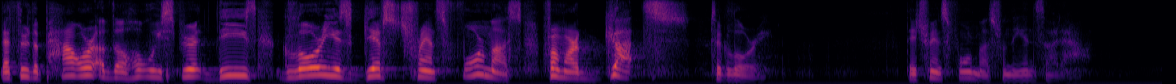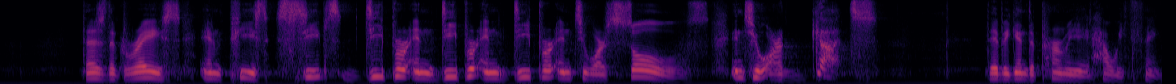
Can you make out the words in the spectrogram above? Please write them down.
That through the power of the Holy Spirit, these glorious gifts transform us from our guts to glory. They transform us from the inside out. That as the grace and peace seeps deeper and deeper and deeper into our souls, into our guts, they begin to permeate how we think,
